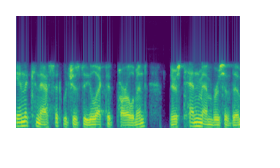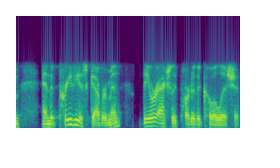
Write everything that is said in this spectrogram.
in the Knesset, which is the elected parliament. There's 10 members of them. And the previous government, they were actually part of the coalition.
